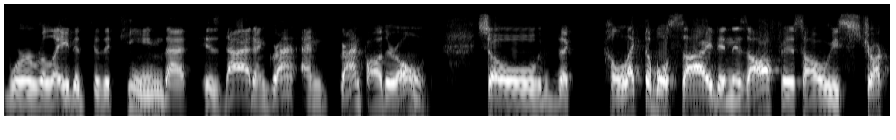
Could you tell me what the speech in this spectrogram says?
were related to the team that his dad and grand and grandfather owned. So the collectible side in his office always struck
